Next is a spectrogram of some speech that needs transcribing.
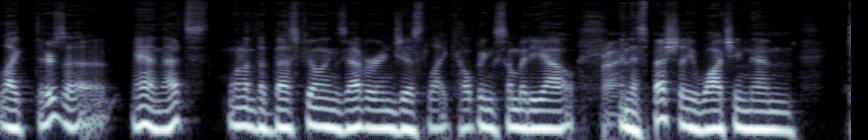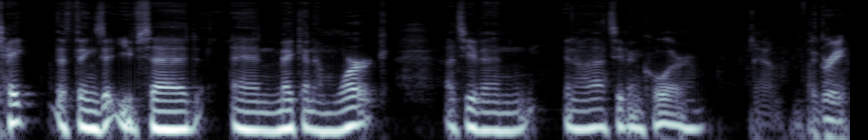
Like, there's a man. That's one of the best feelings ever, and just like helping somebody out, Right. and especially watching them take the things that you've said and making them work. That's even you know that's even cooler. Yeah. Agree.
